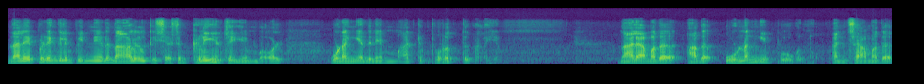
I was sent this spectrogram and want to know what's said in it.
എന്നാൽ എപ്പോഴെങ്കിലും പിന്നീട് നാളുകൾക്ക് ശേഷം ക്ലീൻ ചെയ്യുമ്പോൾ ഉണങ്ങിയതിനെ മാറ്റും പുറത്ത് കളയും. നാലാമത് അത് ഉണങ്ങിപ്പോകുന്നു. അഞ്ചാമത്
